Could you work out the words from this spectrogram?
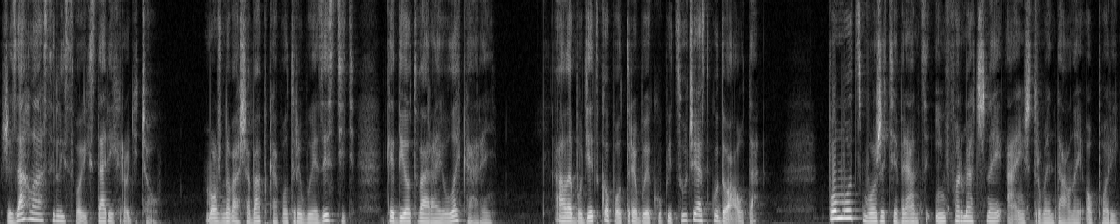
že zahlásili svojich starých rodičov. Možno vaša babka potrebuje zistiť, kedy otvárajú lekáreň. Alebo detko potrebuje kúpiť súčiastku do auta. Pomôcť môžete v rámci informačnej a inštrumentálnej opory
